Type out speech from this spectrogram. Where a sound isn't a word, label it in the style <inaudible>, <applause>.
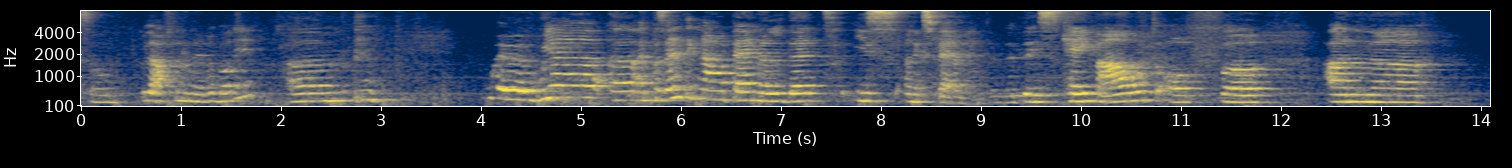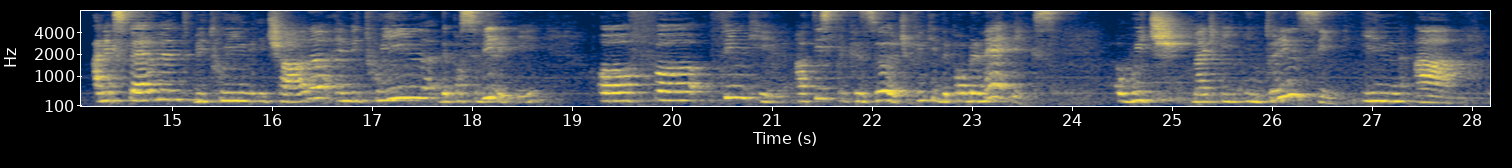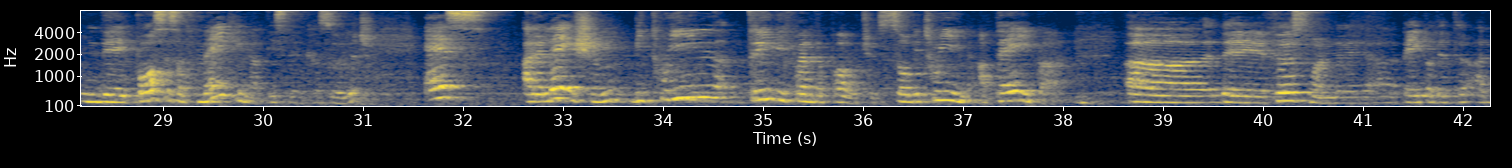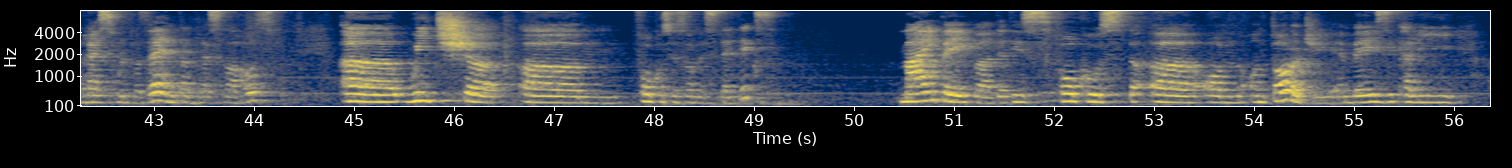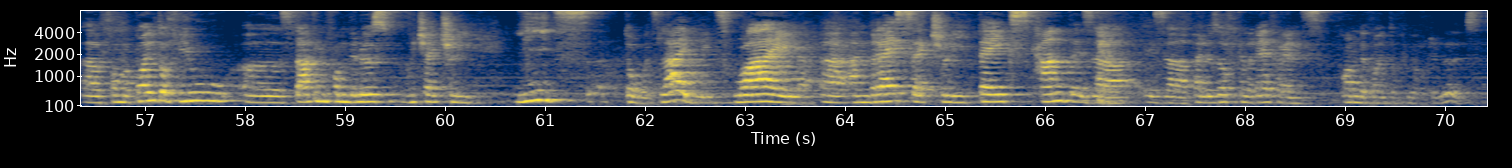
So, good afternoon, everybody. Um, <clears throat> we are, uh, I'm presenting now a panel that is an experiment. That this came out of uh, an, uh, an experiment between each other and between the possibility of uh, thinking artistic research, thinking the problematics which might be intrinsic in, uh, in the process of making artistic research as a relation between three different approaches. So between a paper, uh, the first one, the uh, paper that Andres will present, Andres Barros, uh, which uh, um, focuses on aesthetics, my paper that is focused uh, on ontology and basically uh, from a point of view uh, starting from Deleuze which actually leads towards Leibniz while uh, Andres actually takes Kant as a, as a philosophical reference from the point of view of Deleuze.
